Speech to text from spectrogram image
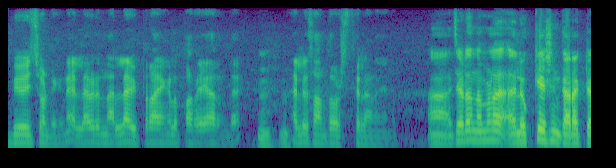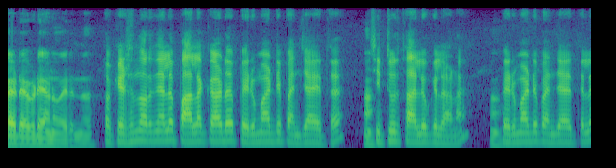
ഉപയോഗിച്ചുകൊണ്ടിരിക്കുന്നത് എല്ലാവരും നല്ല അഭിപ്രായങ്ങൾ പറയാറുണ്ട്. നല്ല സന്തോഷത്തിലാണ് ഞാൻ ചേട്ടാ നമ്മളെ ലൊക്കേഷൻ കറക്റ്റ് ആയിട്ട് എവിടെയാണ് വരുന്നത്? ലൊക്കേഷൻ എന്ന് പറഞ്ഞാൽ പാലക്കാട് പെരുമാട്ടി പഞ്ചായത്ത് ചിറ്റൂർ താലൂക്കിലാണ്. പെരുമാട്ടി പഞ്ചായത്തിൽ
